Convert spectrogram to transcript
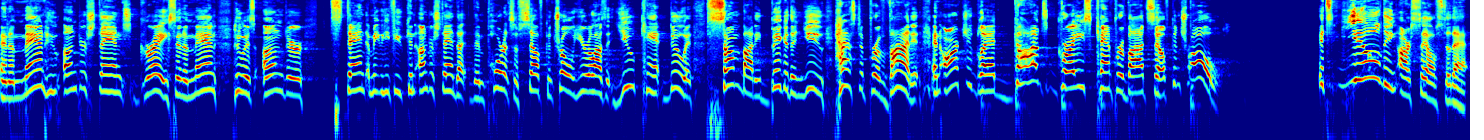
And a man who understands grace and a man who is understand I mean if you can understand that the importance of self-control, you realize that you can't do it. Somebody bigger than you has to provide it. And aren't you glad God's grace can provide self-control? It's yielding ourselves to that.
